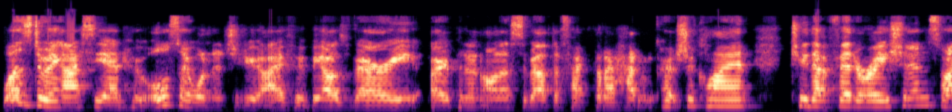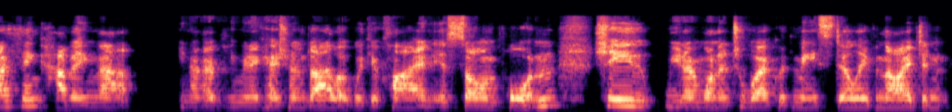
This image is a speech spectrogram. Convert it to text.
was doing ICN who also wanted to do IFBB, I was very open and honest about the fact that I hadn't coached a client to that federation. So I think having that you know open communication and dialogue with your client is so important she you know wanted to work with me still even though i didn't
